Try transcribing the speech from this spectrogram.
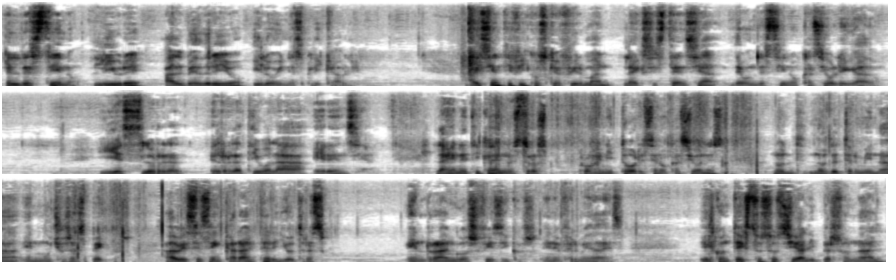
El destino, libre albedrío y lo inexplicable. Hay científicos que afirman la existencia de un destino casi obligado, y es lo, el relativo a la herencia. La genética de nuestros progenitores en ocasiones nos, determina en muchos aspectos, a veces en carácter y otras en rangos físicos, en enfermedades. El contexto social y personal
